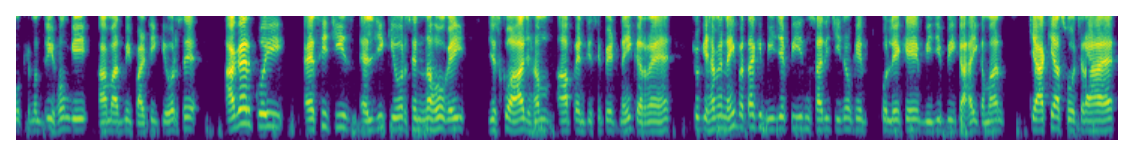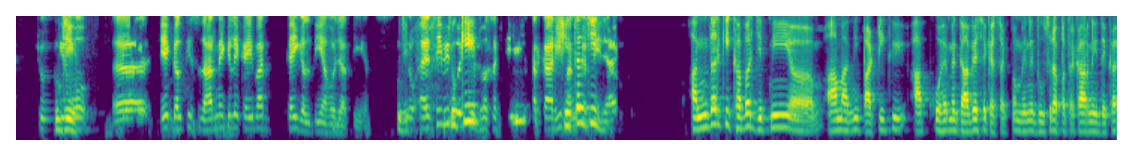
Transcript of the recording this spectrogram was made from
मुख्यमंत्री होंगी आम आदमी पार्टी की ओर से। अगर कोई ऐसी चीज़ एलजी की ओर से न हो गई जिसको आज हम आप एंटिसिपेट नहीं कर रहे हैं क्योंकि हमें नहीं पता कि बीजेपी इन सारी चीज़ों के को लेके बीजेपी का हाई कमान क्या क्या सोच रहा है क्योंकि वो एक गलती सुधारने के लिए कई बार कई गलतियाँ हो जाती हैं। तो ऐसी भी कोई चीज़ हो सकती है सरकार ही शीतल जी जाए। अंदर की खबर जितनी आम आदमी पार्टी की आपको है, मैं दावे से कह सकता हूँ, मैंने दूसरा पत्रकार नहीं देखा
